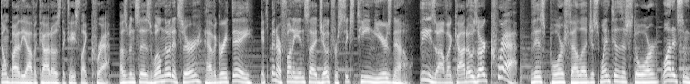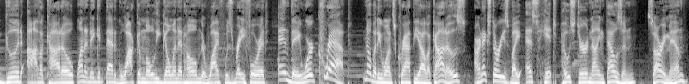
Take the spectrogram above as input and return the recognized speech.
Don't buy the avocados, they taste like crap. Husband says, Well noted, sir. Have a great day. It's been our funny inside joke for 16 years now. These avocados are crap. This poor fella just went to the store, wanted some good avocado, wanted to get that guacamole going at home. Their wife was ready for it, and they were crap. Nobody wants crappy avocados. Our next story is by S Hit Poster 9000. Sorry, ma'am,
